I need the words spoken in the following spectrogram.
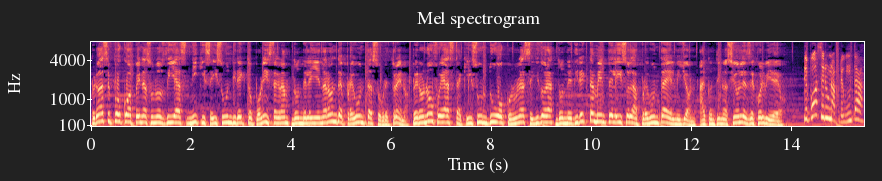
Pero hace poco, apenas unos días, Nicky se hizo un directo por Instagram donde le llenaron de preguntas sobre Trueno, pero no fue hasta que hizo un dúo con una seguidora donde directamente le hizo la pregunta del millón. A continuación les dejo el video. ¿Te puedo hacer una pregunta?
